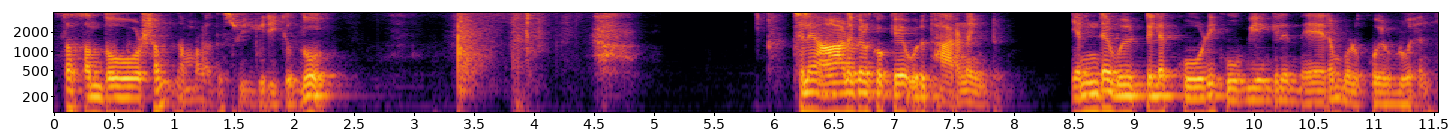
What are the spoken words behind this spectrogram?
സസന്തോഷം നമ്മളത് സ്വീകരിക്കുന്നു. ചില ആളുകൾക്കൊക്കെ ഒരു ധാരണയുണ്ട്. എന്റെ വീട്ടിലെ കോഴി കൂവിയെങ്കിലും നേരം വെളുക്കുകയുള്ളൂ എന്ന്.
